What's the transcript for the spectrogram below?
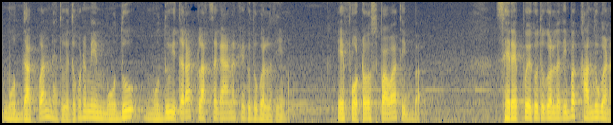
මුද්දක්වන් නැතුව. එතකොට මේ මුදු මුදු විතරක් ලක්ෂ ගානක එකතු කරලා තියෙනවා. ඒ ෆොටෝස් පවා තිබ්බ. සෙරෙප්පු එකතු කරලා තිබ කඳු ගන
